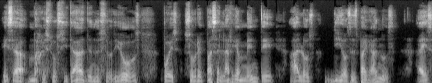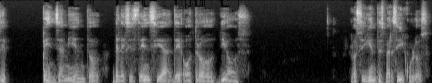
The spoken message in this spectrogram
esa majestuosidad de nuestro Dios, pues sobrepasa largamente a los dioses paganos, a ese pensamiento de la existencia de otro Dios. Los siguientes versículos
